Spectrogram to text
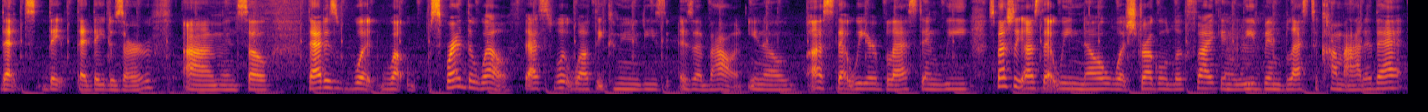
that they that they deserve. Um, and so that is what what spread the wealth. That's what wealthy communities is about. You know, us that we are blessed and we, especially us that we know what struggle looks like, and we've been blessed to come out of that,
